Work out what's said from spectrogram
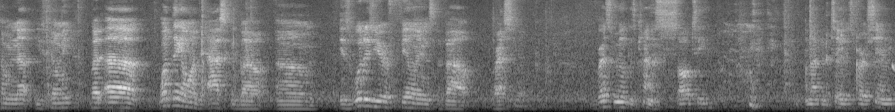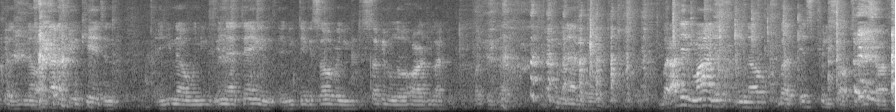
coming up. You feel me? But uh, one thing I wanted to ask you about um, is what is your feelings about breast milk? Breast milk is kind of salty. I'm not gonna tell you this first firsthand because you know I got a few kids and and you know when you in that thing and, and you think it's over and you just suck it a little hard, you like what the fuck coming out of there? But I didn't mind it, you know, but it's pretty salty. That's how I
